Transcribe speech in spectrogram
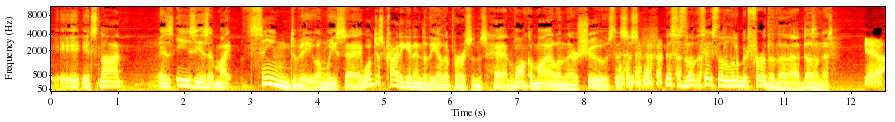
it's not as easy as it might seem to be when we say, "Well, just try to get into the other person's head, walk a mile in their shoes." This is this is it takes it a little bit further than that, doesn't it? Yeah,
